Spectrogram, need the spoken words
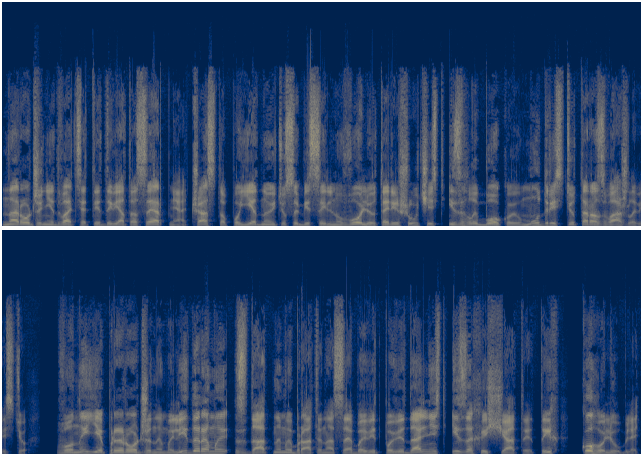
народжені 29 серпня, часто поєднують у собі сильну волю та рішучість із глибокою мудрістю та розважливістю. Вони є природженими лідерами, здатними брати на себе відповідальність і захищати тих, кого люблять.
